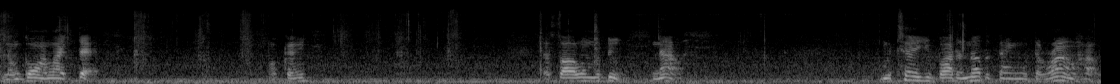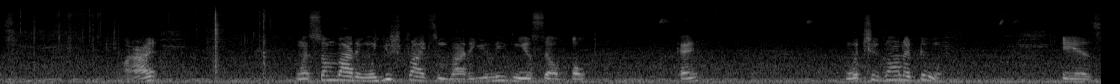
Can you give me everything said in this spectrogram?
and I'm going like that. Okay? That's all I'm gonna do. Now, I'm gonna tell you about another thing with the roundhouse. Alright? When somebody, when you strike somebody, you're leaving yourself open. Okay? What you're gonna do is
